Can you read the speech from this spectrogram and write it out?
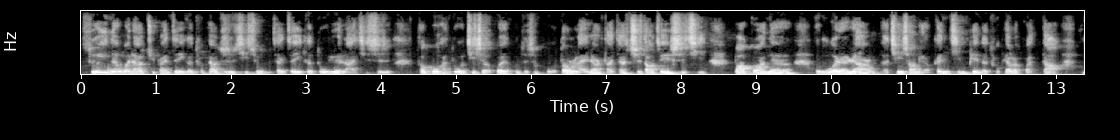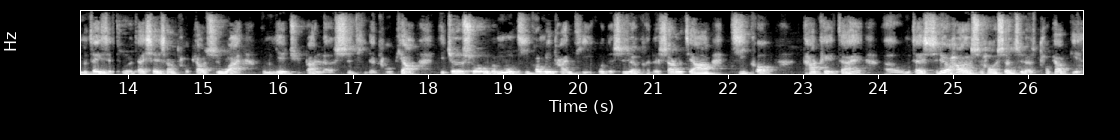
所以呢，为了要举办这一个投票日，其实我们在这一个多月来，其实透过很多记者会或者是活动来让大家知道这件事情，包括呢，我们为了让呃青少年有更近便的投票的管道，我们这一次除了在线上投票之外，我们也举办了实体的投票，也就是说，我们募集公民团体或者是任何的商家机构，它可以在呃我们在十六号的时候设置了投票点，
